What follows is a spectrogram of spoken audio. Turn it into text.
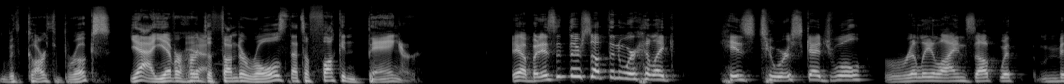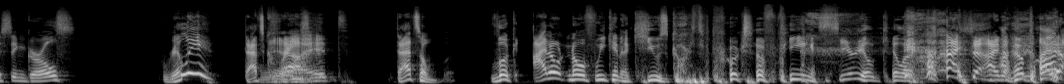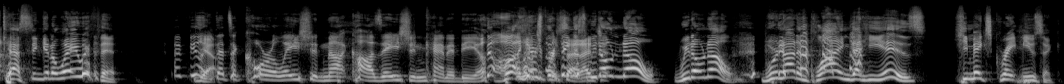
with Garth Brooks. Yeah, you ever heard Yeah. the Thunder Rolls? That's a fucking banger. Yeah, but isn't there something where like his tour schedule really lines up with missing girls? Really? That's crazy. Yeah. What? That's a look. I don't know if we can accuse Garth Brooks of being a serial killer I, I on a know. I know. podcast and get away with it. I feel Yeah. like that's a correlation, not causation kind of deal. Well, here's the thing: is we ju- don't know. We don't know. We're not implying that he is. He makes great music.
